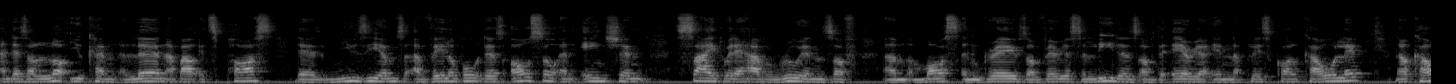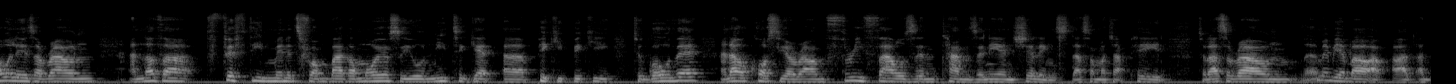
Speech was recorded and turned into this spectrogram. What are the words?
and there's a lot you can learn about its past. There's museums available. There's also an ancient site where they have ruins of um, mosques and graves of various leaders of the area in a place called Kaole. Now, Kaole is around another 15 minutes from Bagamoyo so you'll need to get a picky Piki to go there and that will cost you around 3,000 Tanzanian shillings that's how much I paid so that's around uh, maybe about a, a, a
